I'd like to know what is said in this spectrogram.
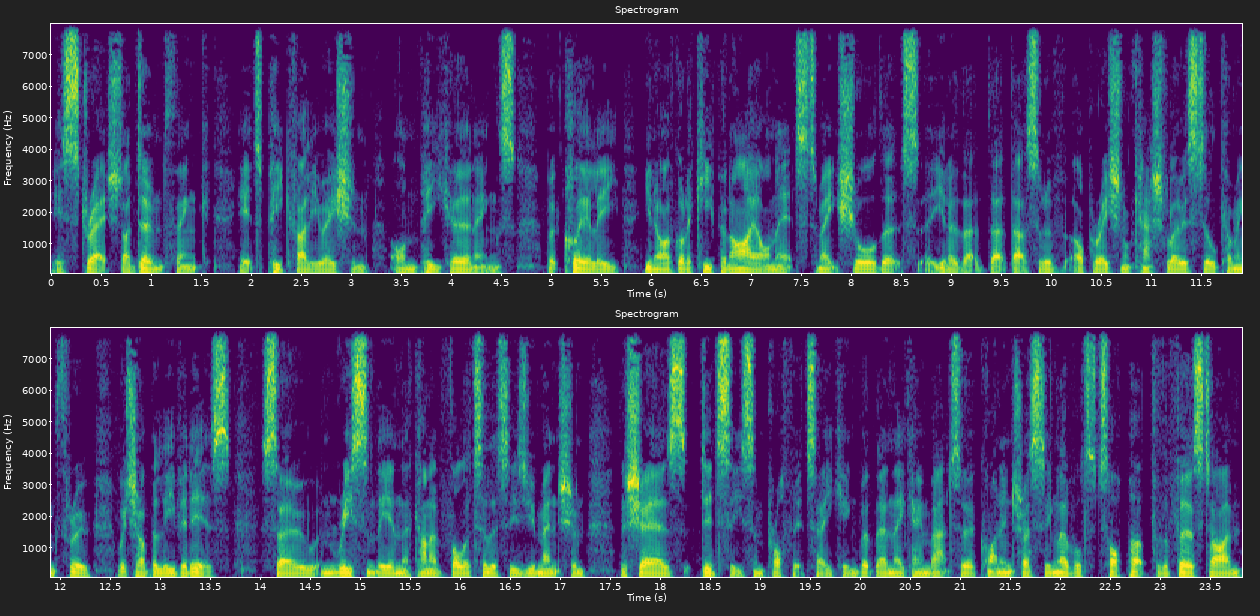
is stretched. I don't think it's peak valuation on peak earnings, but clearly, you know, I've got to keep an eye on it to make sure that, you know, that, that, that sort of operational cash flow is still coming through, which I believe it is. So um, recently in the kind of volatilities you mentioned, the shares did see some profit taking, but then they came back to quite an interesting level to top up for the first time.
